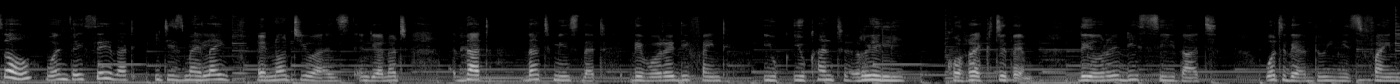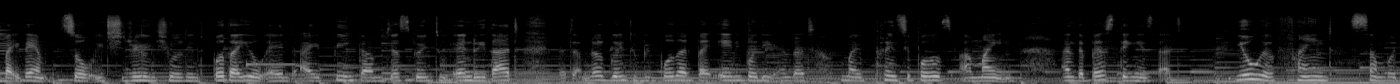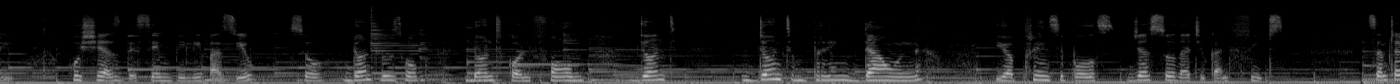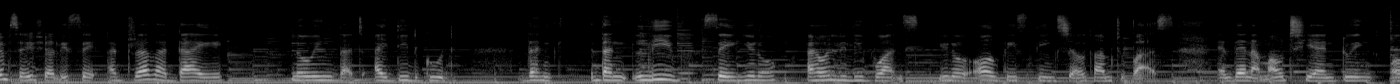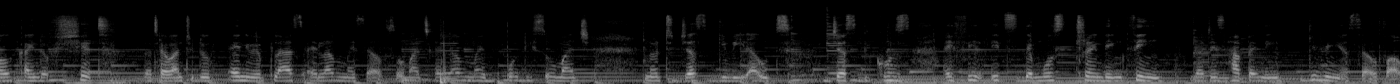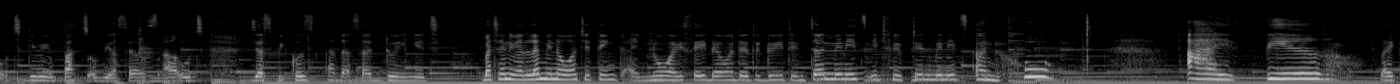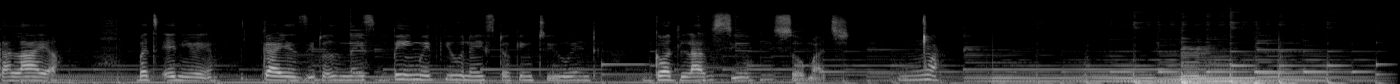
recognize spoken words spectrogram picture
So when they say that it is my life and not yours and you're not that that means that they've already find you you can't really correct them. They already see that what they are doing is fine by them. So it really shouldn't bother you. And i think i'm just going to end with that that i'm not going to be bothered by anybody and that my principles are mine. And the best thing is that you will find somebody who shares the same belief as you. So don't lose hope. Don't conform. Don't don't bring down your principles just so that you can fit sometimes I usually say, I'd rather die knowing that I did good than than live saying, you know, I only live once. You know, all these things shall come to pass. And then I'm out here and doing all kind of shit that I want to do. Anyway, plus I love myself so much. I love my body so much. Not to just give it out just because I feel it's the most trending thing that is happening. Giving yourself out, giving parts of yourselves out just because others are doing it. But anyway, let me know what you think. I know I said I wanted to do it in 10 minutes, it 15 minutes, and who I feel like a liar. But anyway, guys, it was nice being with you, nice talking to you, and God loves you so much. Mwah.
